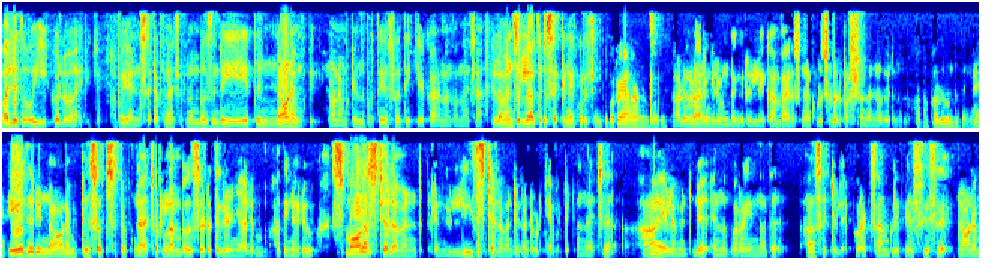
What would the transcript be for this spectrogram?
വലുതോ ഈക്വലോ ആയിരിക്കും. അപ്പോൾ എൻ സെറ്റ് ഓഫ് നാച്ചുറൽ നമ്പേഴ്സിന്റെ ഏത് നോൺ എം ടി നോൺ എം ടി എന്ന് പ്രത്യേകം ശ്രദ്ധിക്കുക. കാരണം എന്താണെന്ന് വെച്ചാൽ എലമെന്റ്സ് ഇല്ലാത്തൊരു സെറ്റിനെ കുറിച്ച് എന്ത് പറയാനാണുള്ളത് ആളുകൾ ആരെങ്കിലും ഉണ്ടെങ്കിലല്ലേ കമ്പാരിസനെ കുറിച്ചുള്ള ഒരു പ്രശ്നം തന്നെ വരുന്നുള്ളൂ. അപ്പൊ അതുകൊണ്ട് തന്നെ ഏതൊരു non empty subset of natural numbers എടുത്തു കഴിഞ്ഞാലും അതിനൊരു സ്മോളസ്റ്റ് എലമെന്റ് അല്ലെങ്കിൽ ലീസ്റ്റ് എലമെന്റ് കണ്ടുപിടിക്കാൻ പറ്റും. എന്ന് വെച്ചാൽ ആ എലമെന്റിന്റെ എന്ന് പറയുന്നത് ആ സെറ്റിലെ for example if S is non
